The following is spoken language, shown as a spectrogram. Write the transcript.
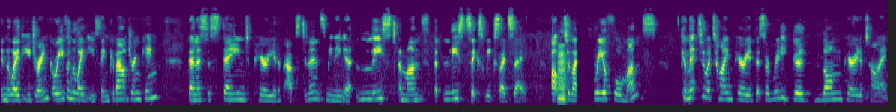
in the way that you drink or even the way that you think about drinking, then a sustained period of abstinence, meaning at least a month, at least six weeks, I'd say, up mm. to like three or four months. Commit to a time period that's a really good long period of time.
